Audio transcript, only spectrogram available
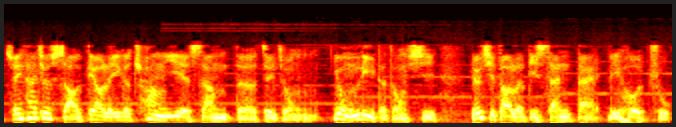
所以他就少掉了一个创业上的这种用力的东西。尤其到了第三代李后主。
